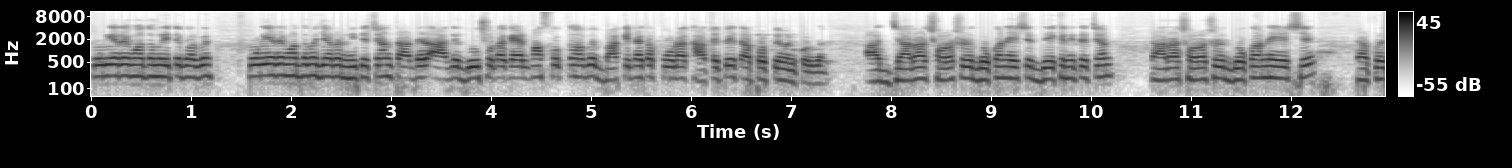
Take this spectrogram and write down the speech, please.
কুরিয়ারের মাধ্যমে নিতে পারবেন। কুরিয়ারের মাধ্যমে যারা নিতে চান, তাদের আগে দুইশো টাকা অ্যাডভান্স করতে হবে, বাকি টাকা প্রোডাক্ট হাতে পেয়ে তারপর পেমেন্ট করবেন। আর যারা সরাসরি দোকানে এসে দেখে নিতে চান, তারা সরাসরি দোকানে এসে তারপরে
